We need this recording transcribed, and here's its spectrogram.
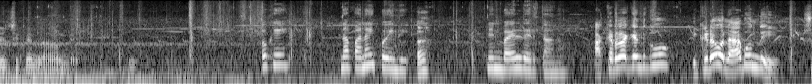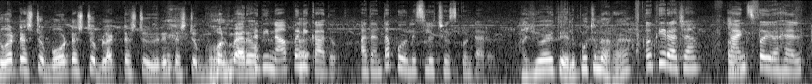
తందూరి చికెన్ లా ఉంది. ఓకే నా పని అయిపోయింది? నేను బయలుదేరుతాను. అక్కడ దాకా ఎందుకు? ఇక్కడే ఓ ల్యాబ్ ఉంది. Sugar test bone test blood test urine test bone marrow అది నా పని కాదు. అదంతా పోలీసులు చూసుకుంటారు. అయ్యో అయితే వెళ్ళిపోతున్నారా? Okay Raja. Thanks for your help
